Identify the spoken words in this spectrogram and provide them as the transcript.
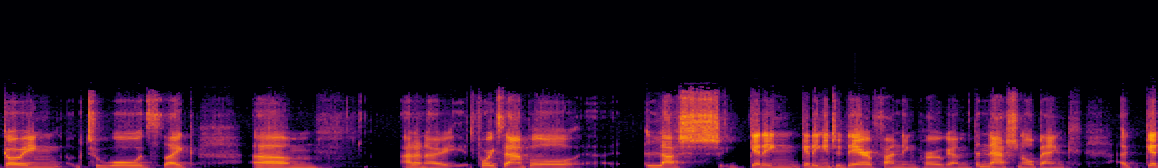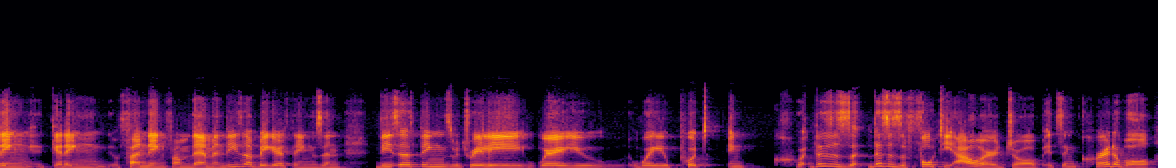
going towards like, um, I don't know, for example, Lush getting getting into their funding program, the National Bank uh, getting getting funding from them. And these are bigger things. And these are things which really where you where you put in this is this is a 40 hour job. It's incredible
